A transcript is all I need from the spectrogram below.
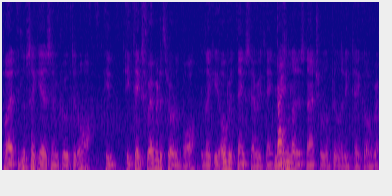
but it looks like he hasn't improved at all. He he takes forever to throw the ball. Like he overthinks everything. Right. Doesn't let his natural ability take over,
